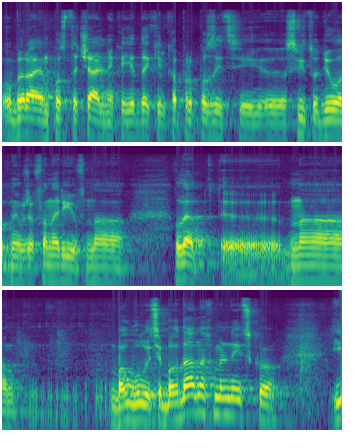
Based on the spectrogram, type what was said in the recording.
обираємо постачальника, є декілька пропозицій е, світодіодних вже фонарів на LED е, на вулиці Богдана Хмельницького. І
